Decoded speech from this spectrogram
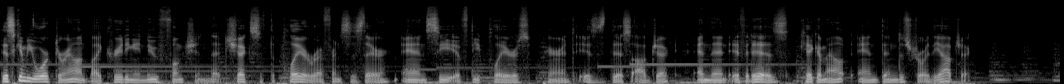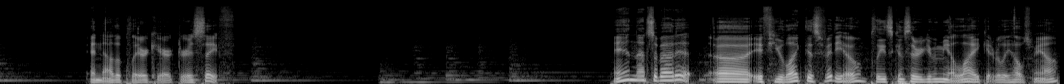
This can be worked around by creating a new function that checks if the player reference is there, and see if the player's parent is this object, and then if it is, kick him out and then destroy the object. And now the player character is safe. And that's about it. Uh, if you like this video, please consider giving me a like, it really helps me out.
